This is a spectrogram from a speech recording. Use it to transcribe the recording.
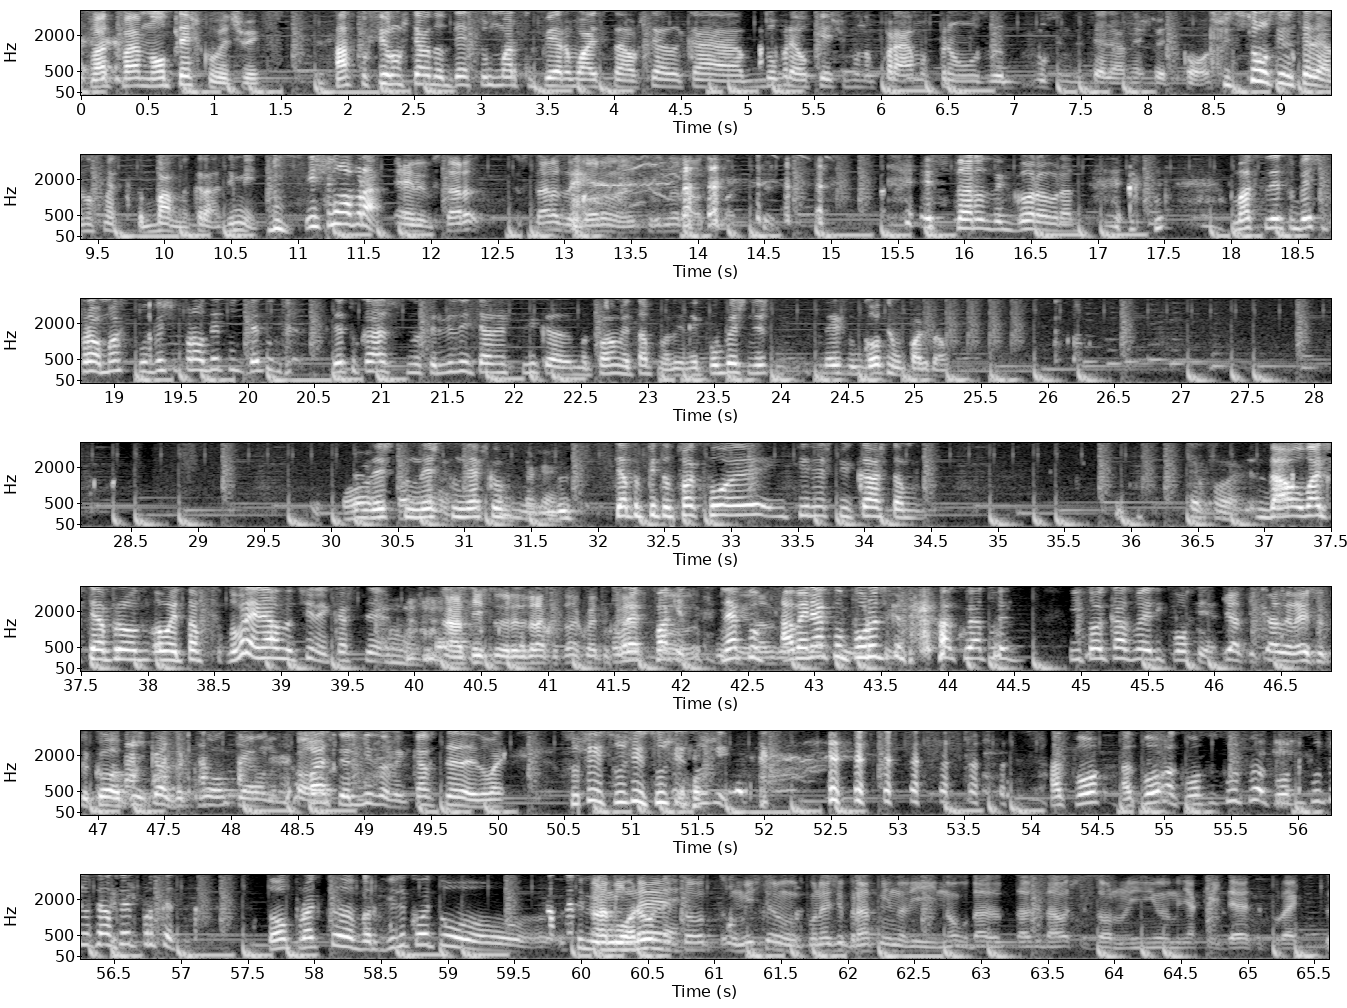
Това, това е много тежко, бе, човек. Аз пък сигурно щях да действам Марко Пиер Лайстайл, щях да кажа, добре, окей, ще го направя, ама примерно за 80 ля, нещо е такова. Ще струва 80 ля на сметката, бам, накрая, зими. И ще го направя. Еми, в стара, в стара Загора, нали, трудна работа. Е, стара за гора, брат. Макс, дето беше правил, Макс, какво беше правил, дето, дето, дето кажеш на сервиза и тя нещо вика, ма това ми е етап, нали? Не, какво беше нещо, нещо готино пак там. нещо, нещо някакъв... Е. Тя те пита това какво е и ти нещо и кажеш там. Какво е? Да, обаче тя е в етап. Добре, няма значение, кажеш ти. Аз нищо не разбрах от това, което Добре, каза. фак е. Това- Някакво, аз го абе, някаква поръчка така, която е... И той казва, еди, какво си е. Тя ти каза нещо такова, ти каза какво, тя е такова. Това е сервиза, бе. Кажете, да е добре. Слушай, слушай, слушай, слушай. а какво, а какво, а какво се случва? Какво се случва сега след прасето? То проект върви ли, който си ми Ами говорил? не, то умишлено, понеже брат ми нали, много даже, даже даваше зор, нали, имаме някаква идея за проект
